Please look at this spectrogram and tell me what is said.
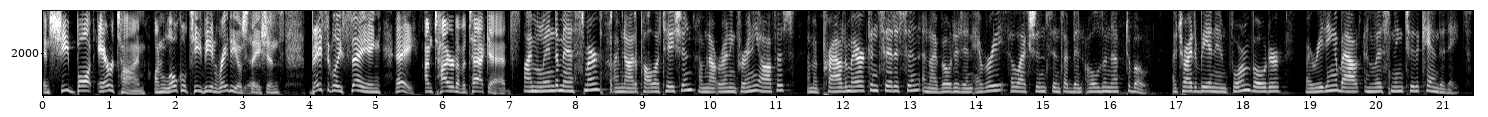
and she bought airtime on local TV and radio yes. stations, basically saying, "Hey, I'm tired of attack ads." I'm Linda Messmer. I'm not a politician. I'm not running for any office. I'm a proud American citizen, and I voted in every election since I've been old enough to vote. I try to be an informed voter by reading about and listening to the candidates.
